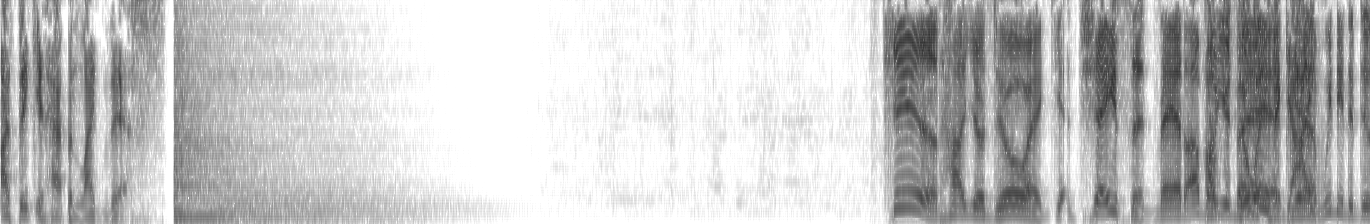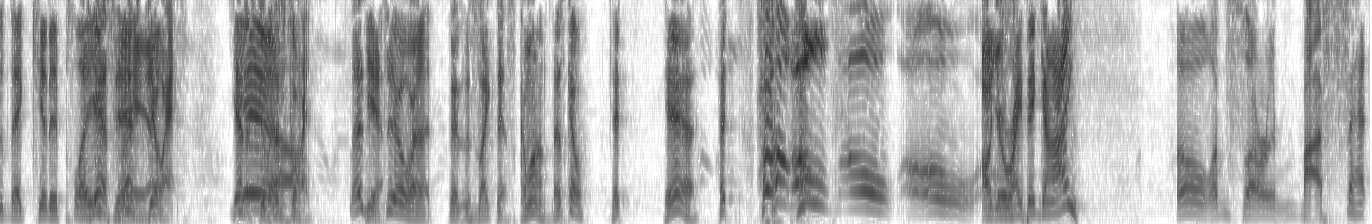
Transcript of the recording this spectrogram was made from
I think it happened like this. Kid, how you doing? Yeah, Jason, man, I'm How you fan. doing, big guy? Yeah, we need to do that Kid 'n Play Yes, let's do it. Yeah, let's do it. Let's go. Yeah. Let's Yeah. do it. It's like this. Come on, let's go. Hit. Yeah. Hit. Oh, oh, oh, oh. Are you right, big guy? Oh, I'm sorry, my fat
